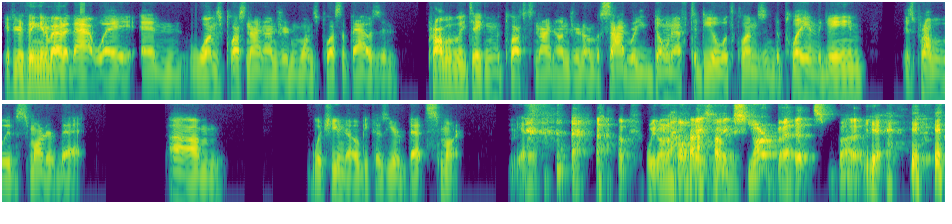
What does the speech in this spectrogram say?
if you're thinking about it that way, and one's plus 900 and one's plus 1,000, probably taking the plus 900 on the side where you don't have to deal with Clemson to play in the game is probably the smarter bet. Um, which you know because you're bet smart. Yeah. we don't always make smart bets, but yeah. bet,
